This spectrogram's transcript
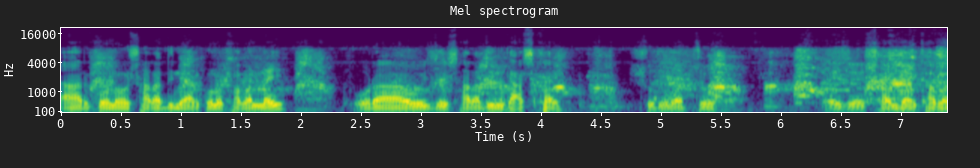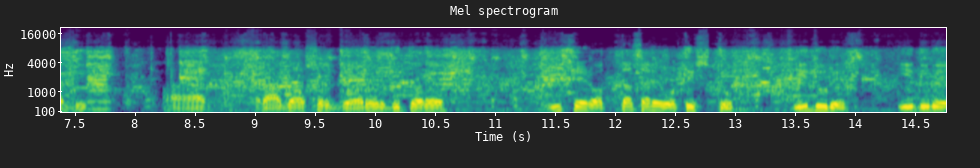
আর কোনো সারাদিনে আর কোনো খাবার নাই। ওরা ওই যে সারাদিন ঘাস খায়। শুধুমাত্র এই যে সন্ধ্যায় খাবার দিই। আর রাজা আসের ঘরের ভিতরে ইসের অত্যাচারে অতিষ্ঠ ইঁদুরের। ইঁদুরে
